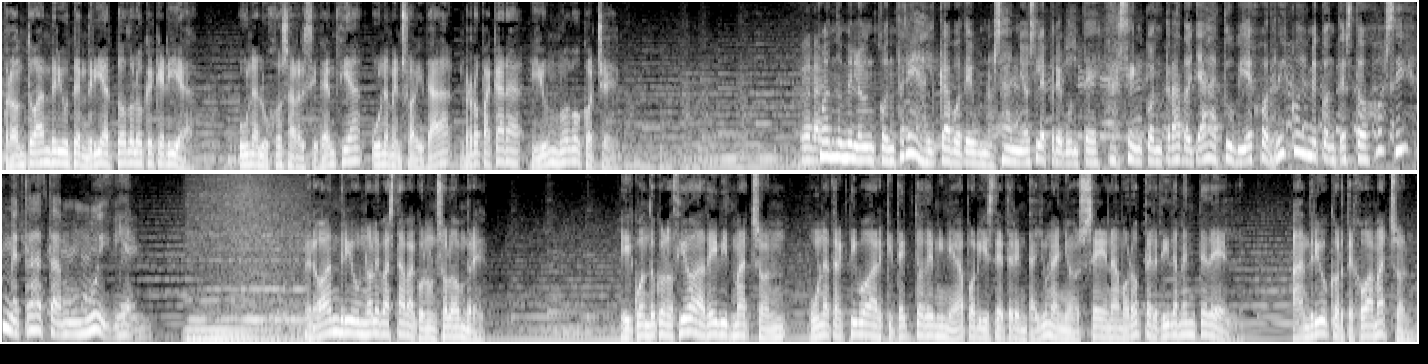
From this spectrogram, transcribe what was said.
Pronto Andrew tendría todo lo que quería, una lujosa residencia, una mensualidad, ropa cara y un nuevo coche. Cuando me lo encontré al cabo de unos años, le pregunté, ¿has encontrado ya a tu viejo rico? Y me contestó, oh sí, me trata muy bien. Pero a Andrew no le bastaba con un solo hombre. Y cuando conoció a David Matson, un atractivo arquitecto de Minneapolis de 31 años, se enamoró perdidamente de él. Andrew cortejó a Matson,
